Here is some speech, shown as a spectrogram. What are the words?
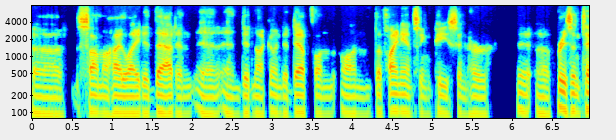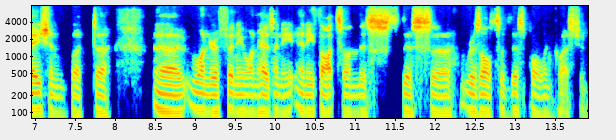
uh, Sama highlighted that and, and, and did not go into depth on, on the financing piece in her uh, presentation, but uh, uh, wonder if anyone has any any thoughts on this this uh, results of this polling question.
